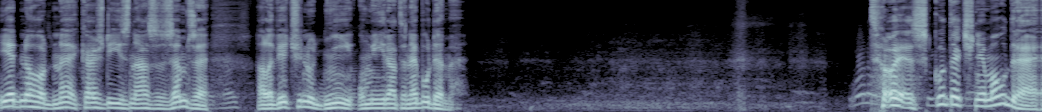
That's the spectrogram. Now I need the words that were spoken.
Jednoho dne každý z nás zemře, ale většinu dní umírat nebudeme. To je skutečně moudré.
